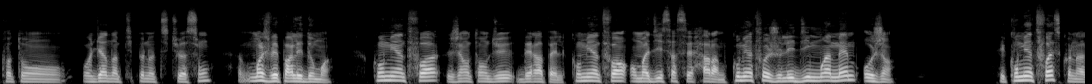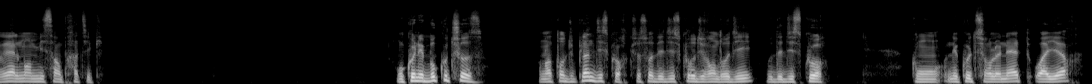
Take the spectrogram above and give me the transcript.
quand on regarde un petit peu notre situation, moi je vais parler de moi. Combien de fois j'ai entendu des rappels? Combien de fois on m'a dit ça c'est haram? Combien de fois je l'ai dit moi-même aux gens? Et combien de fois est-ce qu'on a réellement mis ça en pratique? On connaît beaucoup de choses. On a entendu plein de discours, que ce soit des discours du vendredi ou des discours qu'on écoute sur le net ou ailleurs.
